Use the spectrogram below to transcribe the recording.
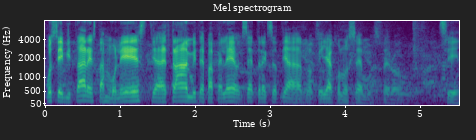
o se evitara estas molestias, trámites, papeleo, etcétera, etcétera, lo que ya conocemos, pero sí.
